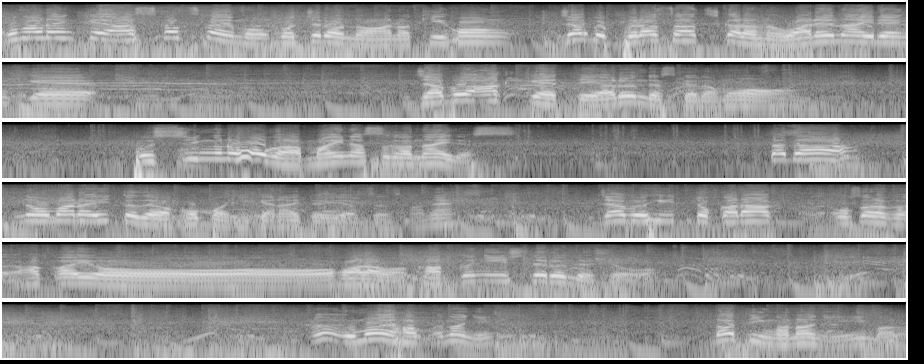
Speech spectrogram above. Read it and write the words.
この連携アスカ使いももちろんのあの基本ジャブプラス8からの割れない連携ジャブアッケーってやるんですけどもプッシングの方がマイナスがないです。ただノーマルヒットではコンボにいけないというやつですかね。ジャブヒットからおそらく破壊王ファランは確認してるんでしょう。えうまいは何？ラティンが何？今の。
